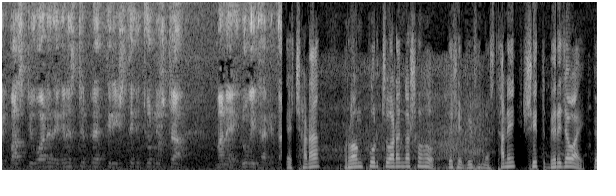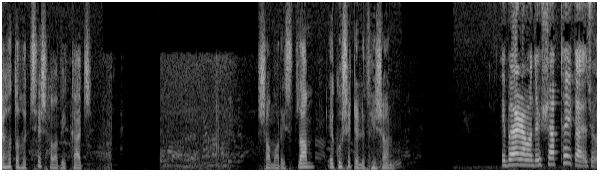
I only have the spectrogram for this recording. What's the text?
এই পাঁচটি ওয়ার্ডের এগেনস্টে প্রায় তিরিশ থেকে চল্লিশটা মানে রুগী থাকে। এছাড়া রংপুর চুয়াডাঙ্গা সহ দেশের বিভিন্ন স্থানে শীত বেড়ে যাওয়ায় ব্যাহত হচ্ছে স্বাভাবিক কাজ। সমর ইসলাম একুশে টেলিভিশন। এবার আমাদের সাপ্তাহিক আয়োজন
